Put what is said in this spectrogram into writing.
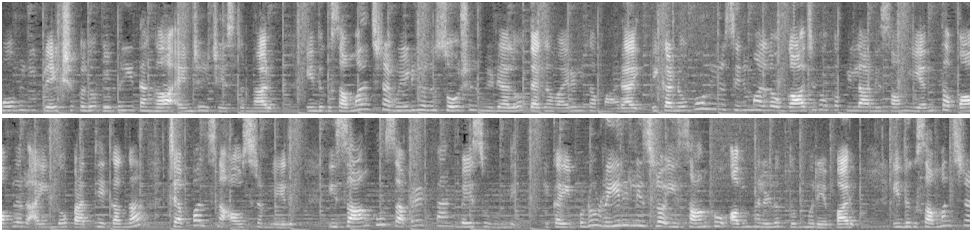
మూవీని ప్రేక్షకులు విపరీతంగా ఎంజాయ్ చేస్తున్నారు. ఇందుకు సంబంధించిన వీడియోలు సోషల్ మీడియాలో తెగ వైరల్గా మారాయి. ఇక నువ్వు నేను సినిమాల్లో గాజువాక పిల్ల అనే సాంగ్ ఎంత పాపులర్ అయిందో ప్రత్యేకంగా చెప్పాల్సిన అవసరం లేదు. ఈ సాంగ్కు సపరేట్ ఫ్యాన్ బేస్ ఉంది. ఇక ఇప్పుడు రీ రిలీజ్లో ఈ సాంగ్కు అభిమానులు దుమ్ము రేపారు. ఇందుకు సంబంధించిన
